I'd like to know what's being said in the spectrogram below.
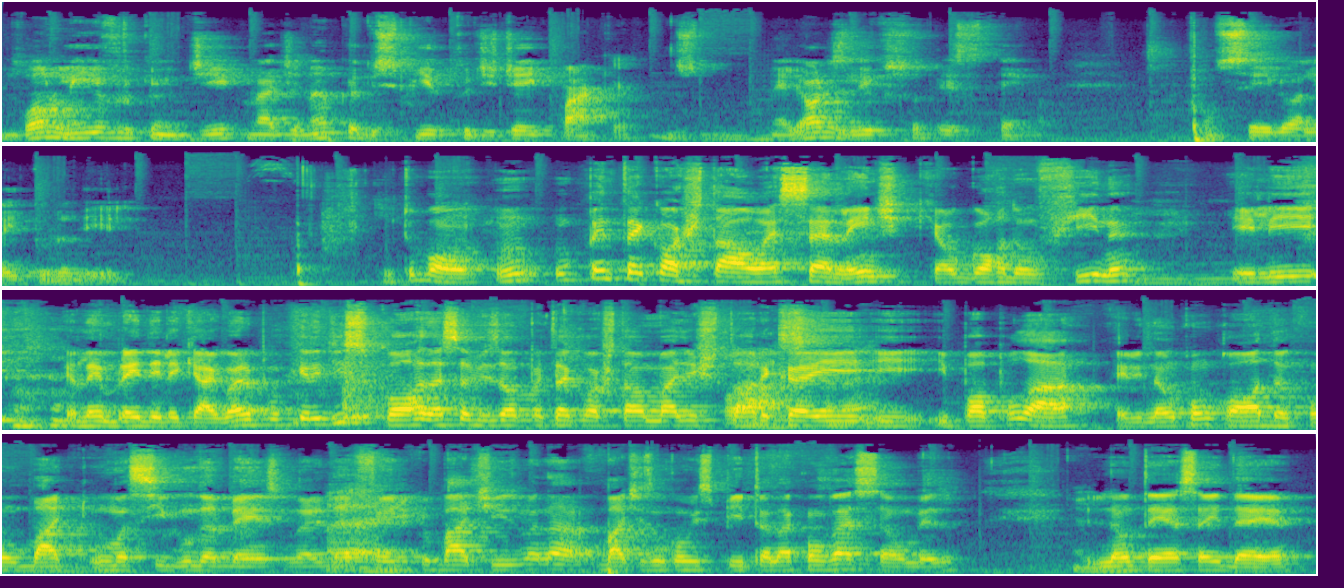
Um bom livro que eu indico na Dinâmica do Espírito de Jay Parker, um dos melhores livros sobre esse tema. Aconselho a leitura dele. Muito bom. Um, um pentecostal excelente, que é o Gordon Fee, né? Ele, eu lembrei dele aqui agora porque ele discorda dessa visão pentecostal mais histórica Clássica, e, né? e, e, popular. Ele não concorda com uma segunda bênção, né? ele é. defende que o batismo, é na, batismo com o Espírito é na conversão mesmo. Ele não tem essa ideia.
